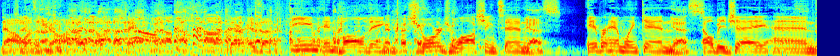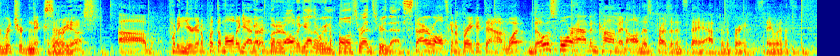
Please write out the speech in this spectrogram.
No, it wasn't Bill. It wasn't Bill. I don't think. Coming up, uh, there is a theme involving George Washington. Yes. Abraham Lincoln. Yes. LBJ and yes. Richard Nixon. Oh, yes. Uh, putting, you're going to put them all together. We're put it all together. We're going to pull a thread through that. Stirewalt's going to break it down. What those four have in common on this President's Day after the break. Stay with us.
